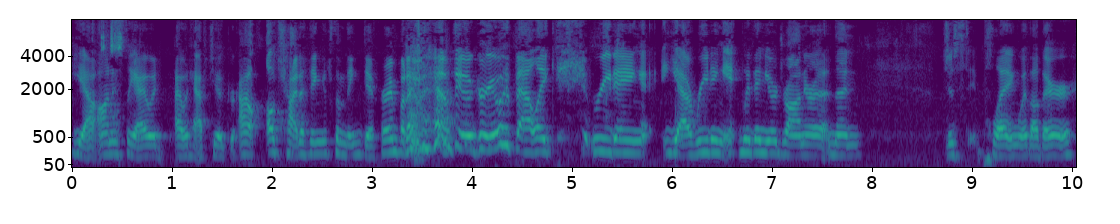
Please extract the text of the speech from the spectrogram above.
yeah honestly i would i would have to agree I'll, I'll, try to think of something different but i would have to agree with that like reading yeah reading it within your genre and then just playing with other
